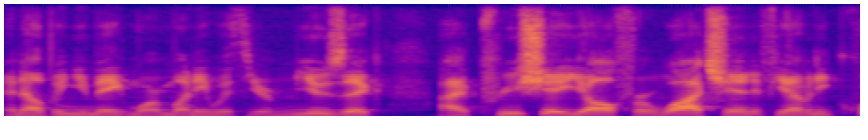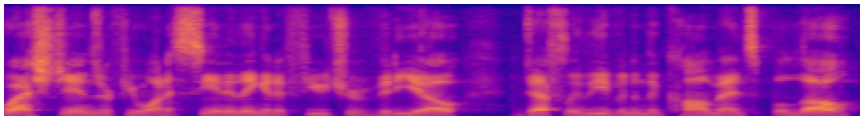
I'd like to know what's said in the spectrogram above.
and helping you make more money with your music. I appreciate y'all for watching. If you have any questions or if you want to see anything in a future video, definitely leave it in the comments below,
